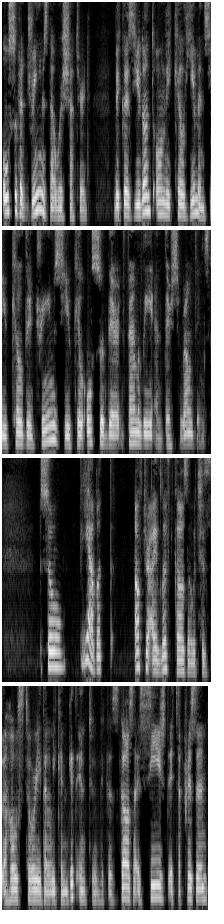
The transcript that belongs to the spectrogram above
Also, the dreams that were shattered because you don't only kill humans, you kill their dreams, you kill also their family and their surroundings. So, yeah, but after I left Gaza, which is a whole story that we can get into because Gaza is sieged, it's a prison.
